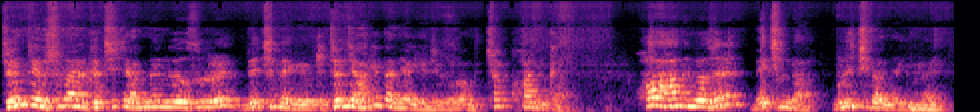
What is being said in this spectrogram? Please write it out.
전쟁 수단을 거치지 않는 것을 내친다 이거예요. 전쟁하겠다는 이야기예요 지금 척화니까 화하는 것을 내친다 물리치다는 이야기입니다. 음.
